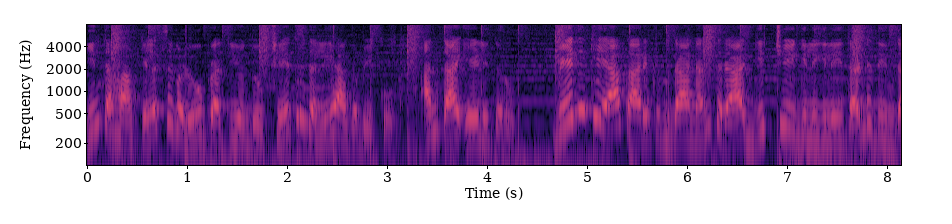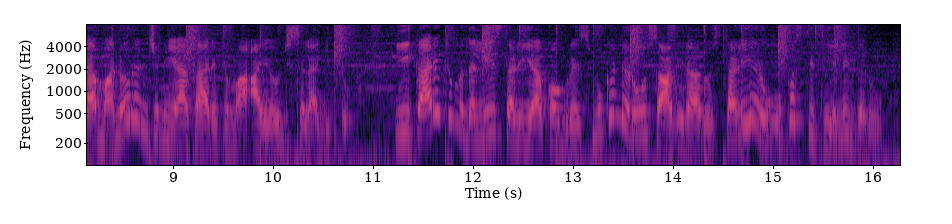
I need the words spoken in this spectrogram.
ಇಂತಹ ಕೆಲಸಗಳು ಪ್ರತಿಯೊಂದು ಕ್ಷೇತ್ರದಲ್ಲಿ ಆಗಬೇಕು ಅಂತ ಹೇಳಿದರು. ವೇದಿಕೆಯ ಕಾರ್ಯಕ್ರಮದ ನಂತರ ಗಿಚ್ಚಿ ಗಿಲಿಗಿಲಿ ತಂಡದಿಂದ ಮನೋರಂಜನೆಯ ಕಾರ್ಯಕ್ರಮ ಆಯೋಜಿಸಲಾಗಿತ್ತು. ಈ ಕಾರ್ಯಕ್ರಮದಲ್ಲಿ ಸ್ಥಳೀಯ ಕಾಂಗ್ರೆಸ್ ಮುಖಂಡರು, ಸಾವಿರಾರು ಸ್ಥಳೀಯರು ಉಪಸ್ಥಿತಿಯಲ್ಲಿದ್ದರು.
